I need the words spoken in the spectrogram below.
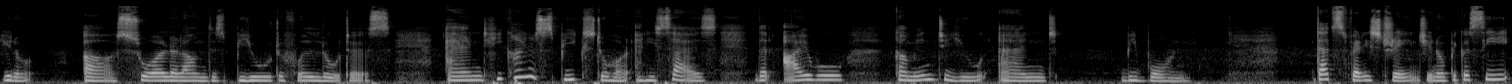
you know, uh, swirled around this beautiful lotus. And he kind of speaks to her and he says that I will come into you and be born. That's very strange, you know, because see,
